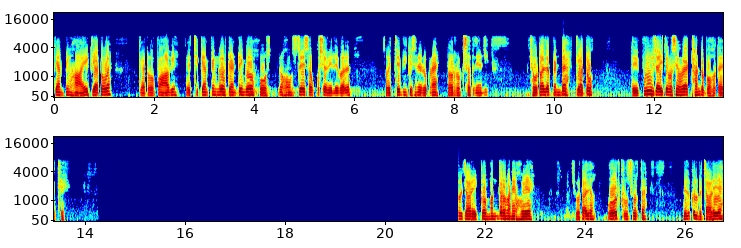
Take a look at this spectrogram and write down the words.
ਕੈਂਪਿੰਗ ਹਾਂ, ਇਹ ਕਿਆਟੋ ਹੈ। ਕਿਆਟੋ ਆਪਾਂ ਆ ਗਏ। ਇੱਥੇ ਕੈਂਪਿੰਗ ਟੈਂਟਿੰਗ ਹੋਮ ਸਟੇ ਸਭ ਕੁਝ ਅਵੇਲੇਬਲ ਹੈ। ਸੋ ਇੱਥੇ ਵੀ ਕਿਸੇ ਨੇ ਰੁਕਣਾ ਹੈ, ਤਾਂ ਰੁਕ ਸਕਦੇ ਆ ਜੀ। ਛੋਟਾ ਜਿਹਾ ਪਿੰਡ ਹੈ ਕਿਆਟੋ, ਤੇ ਪੂਰੀ ਉਚਾਈ ਤੇ ਵਸਿਆ ਹੋਇਆ ਠੰਡ ਬਹੁਤ ਹੈ ਇੱਥੇ। ਵਿਚਾਲੇ ਇੱਕ ਮੰਦਿਰ ਬਣੇ ਹੋਏ ਹੈ ਛੋਟਾ ਜਿਹਾ, ਬਹੁਤ ਖੂਬਸੂਰਤ ਹੈ, ਬਿਲਕੁਲ ਵਿਚਾਲੇ ਹੈ।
